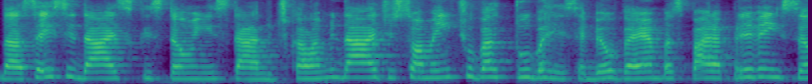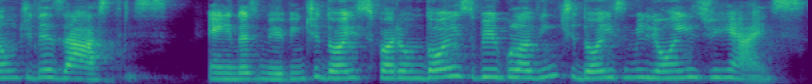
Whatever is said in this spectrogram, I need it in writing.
Das seis cidades que estão em estado de calamidade, somente Ubatuba recebeu verbas para prevenção de desastres. Em 2022, foram 2,22 milhões de reais.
